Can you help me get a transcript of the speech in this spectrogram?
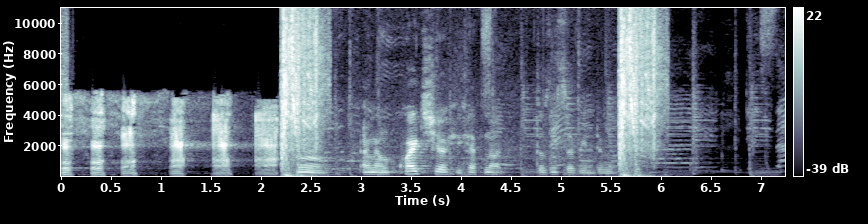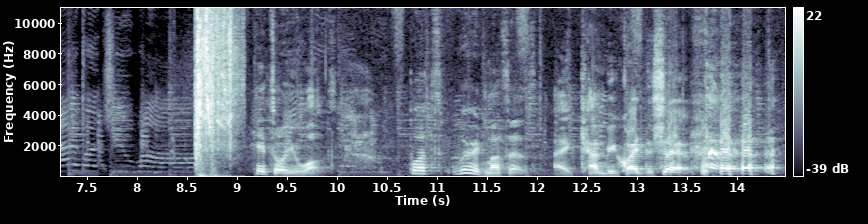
And I'm quite sure he have not doesn't serve Indomie. Hate all you want. But where it matters, I can be quite the chef.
